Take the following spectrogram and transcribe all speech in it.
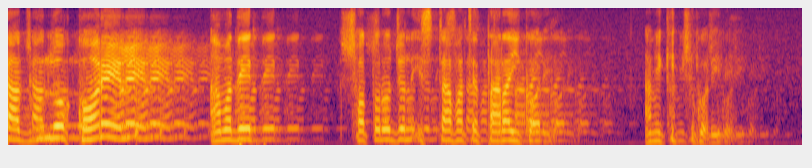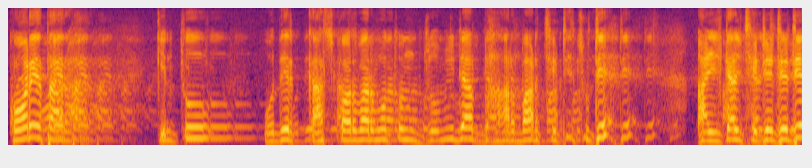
কাজগুলো করে আমাদের সতেরো জন স্টাফ আছে, তারাই করে। আমি কিচ্ছু করি করে তারা। কিন্তু ওদের কাজ করবার মতন জমিটা ধারবার ছেটে ছুটে, আলটাল ছেটে ছেটে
